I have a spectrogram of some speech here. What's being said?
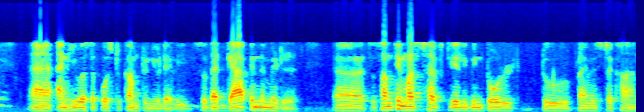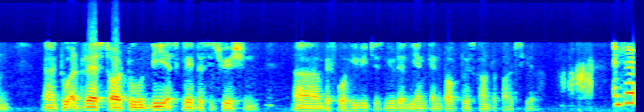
uh, and he was supposed to come to New Delhi. So that gap in the middle, uh, so something must have clearly been told to Prime Minister Khan uh, to address or to de-escalate the situation uh, before he reaches New Delhi and can talk to his counterparts here. And sir,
